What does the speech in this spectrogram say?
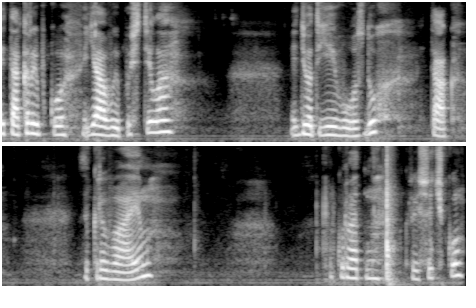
Итак, рыбку я выпустила. Идет ей воздух. Так, закрываем аккуратно крышечку.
